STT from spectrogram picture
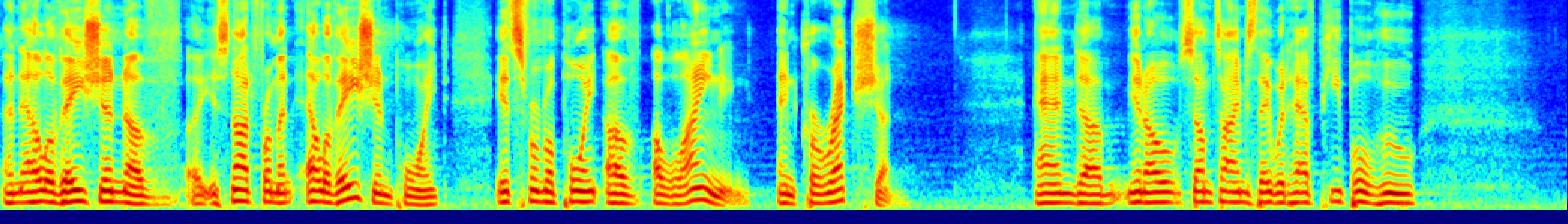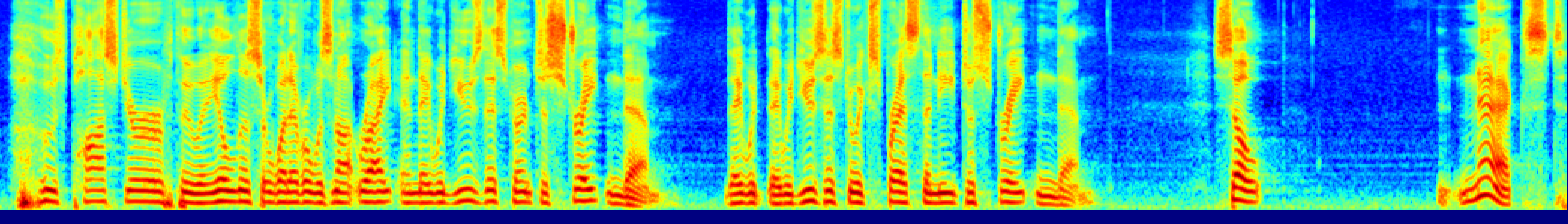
an elevation of uh, it's not from an elevation point it's from a point of aligning and correction. And, um, you know, sometimes they would have people who whose posture through an illness or whatever was not right, and they would use this term to straighten them. They would, they would use this to express the need to straighten them. So, next,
